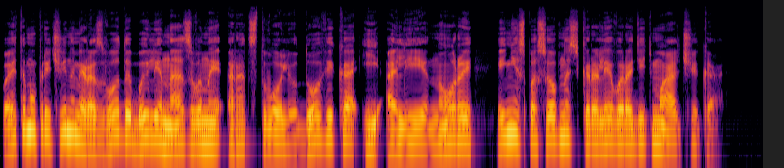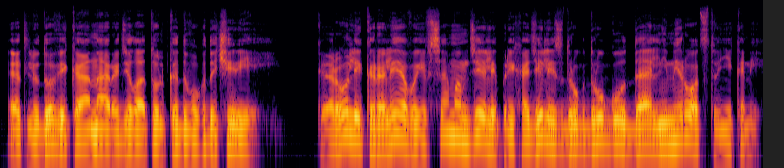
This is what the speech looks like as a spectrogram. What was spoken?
Поэтому причинами развода были названы родство Людовика и Алиеноры и неспособность королевы родить мальчика. От Людовика она родила только двух дочерей. Король и королева и в самом деле приходились друг другу дальними родственниками,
